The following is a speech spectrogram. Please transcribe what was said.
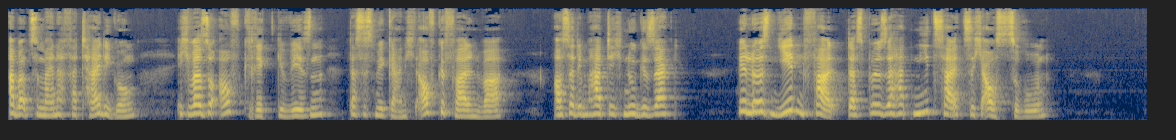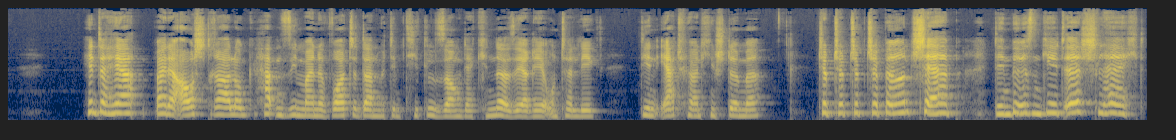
aber zu meiner Verteidigung. Ich war so aufgeregt gewesen, dass es mir gar nicht aufgefallen war. Außerdem hatte ich nur gesagt, wir lösen jeden Fall. Das Böse hat nie Zeit, sich auszuruhen. Hinterher, bei der Ausstrahlung, hatten sie meine Worte dann mit dem Titelsong der Kinderserie unterlegt, die in Erdhörnchenstimme Chip, Chip, Chip, Chip und Chap, dem Bösen geht es schlecht,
